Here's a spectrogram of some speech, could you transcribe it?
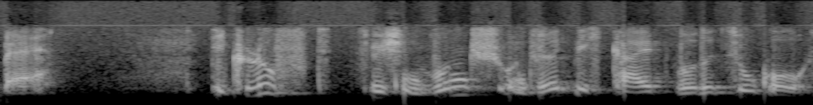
bäh. Die Kluft zwischen Wunsch und Wirklichkeit wurde zu groß.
